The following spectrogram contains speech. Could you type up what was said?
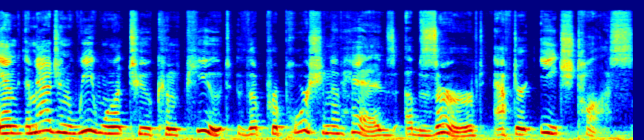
And imagine we want to compute the proportion of heads observed after each toss.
